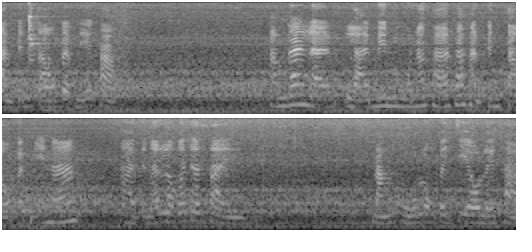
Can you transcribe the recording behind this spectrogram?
หั่นเป็นเตาแบบนี้ค่ะทำได้หลายหลายเมนูนะคะ ถ้าหั่นเป็นเตาแบบนี้นะค่ะจากนั้นเราก็จะใส่หนังหมูลงไปเจียวเลยค่ะ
